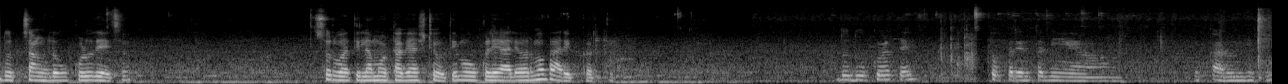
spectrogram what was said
दूध चांगलं उकळू द्यायचं. सुरुवातीला मोठा गॅस ठेवते मग उकळी आल्यावर मग बारीक करते. दूध उकळते तोपर्यंत मी काढून घेते.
